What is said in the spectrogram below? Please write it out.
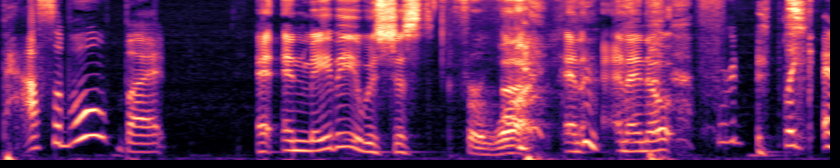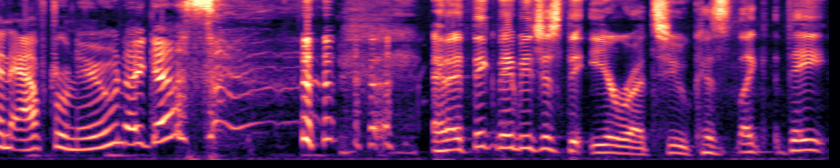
passable, but And, and maybe it was just For what? and and I know for like an afternoon, I guess. And I think maybe it's just the era too, because like they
